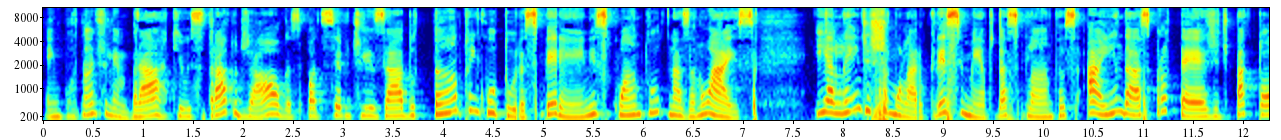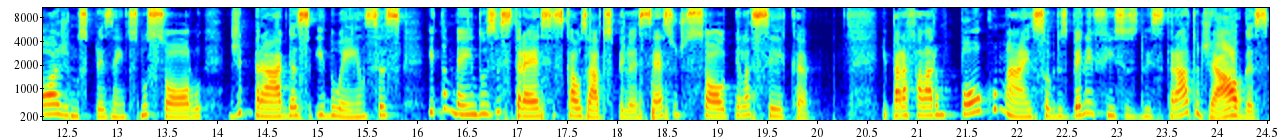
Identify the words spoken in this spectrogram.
é importante lembrar que o extrato de algas pode ser utilizado tanto em culturas perenes quanto nas anuais e, além de estimular o crescimento das plantas, ainda as protege de patógenos presentes no solo, de pragas e doenças e também dos estresses causados pelo excesso de sol e pela seca. E para falar um pouco mais sobre os benefícios do extrato de algas,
